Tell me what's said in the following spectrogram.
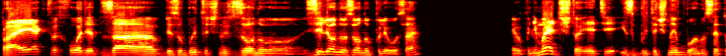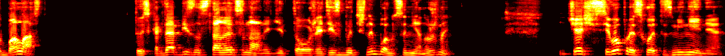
проект выходит за безубыточную зону, зеленую зону плюса, и вы понимаете, что эти избыточные бонусы – это балласт. То есть, когда бизнес становится на ноги, то уже эти избыточные бонусы не нужны. И чаще всего происходит изменение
